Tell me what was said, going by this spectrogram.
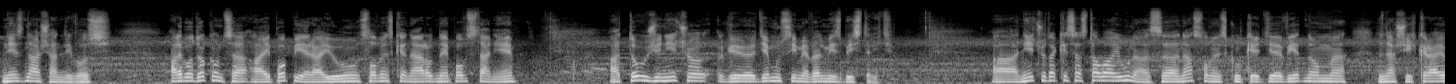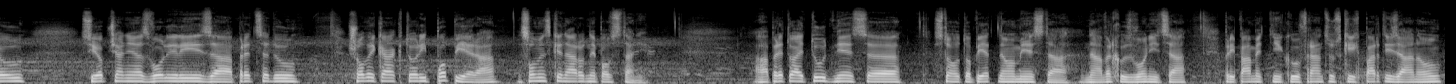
neznášanlivosť, alebo dokonca aj popierajú Slovenské národné povstanie A to už je niečo, kde musíme veľmi zbystriť. A niečo také sa stalo aj u nás na Slovensku, keď v jednom z našich krajov si občania zvolili za predsedu človeka, ktorý popiera Slovenské národné povstanie. A preto aj tu dnes e, z tohoto pietného miesta na vrchu Zvonica pri pamätníku francúzských partizánov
